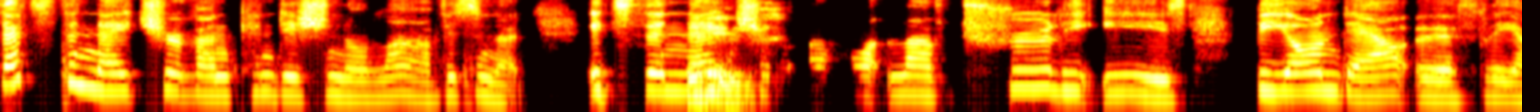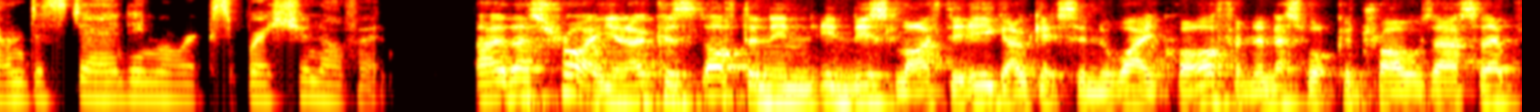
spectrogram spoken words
that's the nature of unconditional love, isn't it? It's the nature it of what love truly is beyond our earthly understanding or expression of it. Oh, that's right. You know, because often in, in this life, the ego gets in the way quite often, and that's what controls us. That,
